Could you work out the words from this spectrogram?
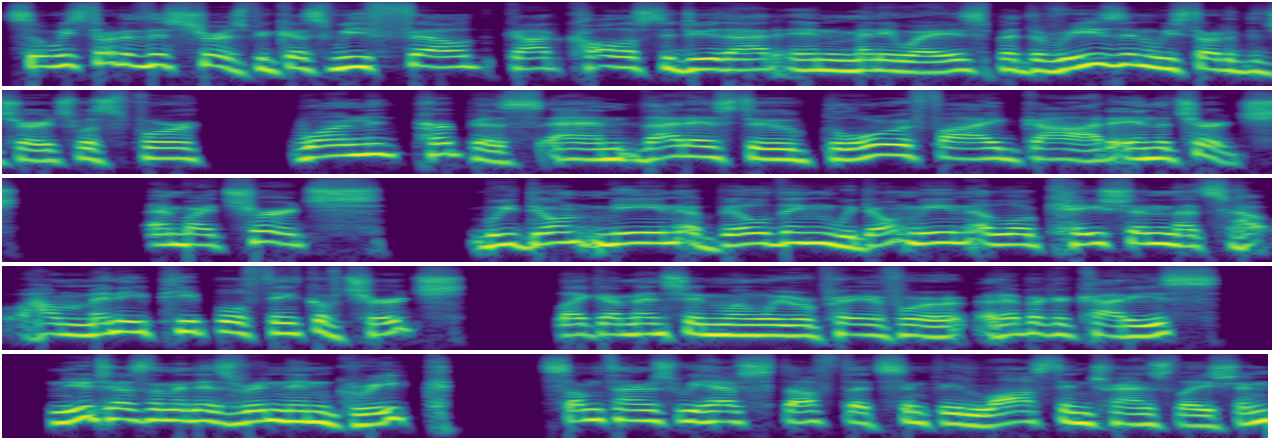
So we started this church because we felt God called us to do that in many ways. But the reason we started the church was for one purpose, and that is to glorify God in the church. And by church, we don't mean a building. We don't mean a location. That's how, how many people think of church. Like I mentioned when we were praying for Rebecca Caris, New Testament is written in Greek. Sometimes we have stuff that's simply lost in translation.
